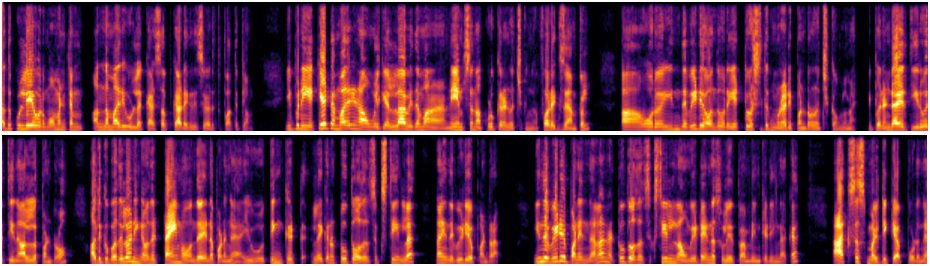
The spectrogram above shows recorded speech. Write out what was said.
அதுக்குள்ளேயே ஒரு மொமெண்டம் அந்த மாதிரி உள்ள கே சப் கேட்டகரிஸும் எடுத்து பார்த்துக்கலாம். இப்போ நீங்கள் கேட்ட மாதிரி நான் உங்களுக்கு எல்லா விதமான நேம்ஸும் நான் கொடுக்குறேன்னு வச்சுக்கோங்க. ஃபார் எக்ஸாம்பிள் ஒரு இந்த வீடியோ வந்து ஒரு எட்டு வருஷத்துக்கு முன்னாடி பண்ணுறோன்னு வச்சுக்கோங்களேன். இப்போ ரெண்டாயிரத்தி இருபத்தி நாலில் பண்ணுறோம் அதுக்கு பதிலாக நீங்கள் வந்து டைமை வந்து என்ன பண்ணுங்கள் you think it like two thousand சிக்ஸ்டீனில் நான் இந்த வீடியோ பண்ணுறேன் இந்த வீடியோ பண்ணியிருந்தேன்னா நான் டூ தௌசண்ட் சிக்ஸ்டீனில் நான் உங்ககிட்ட என்ன சொல்லியிருப்பேன் அப்படின்னு கேட்டிங்கனாக்கா ஆக்சஸ் மல்டி கேப் போடுங்க.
